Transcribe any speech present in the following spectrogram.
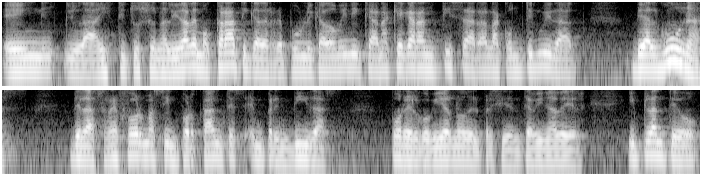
en la institucionalidad democrática de República Dominicana que garantizara la continuidad de algunas de las reformas importantes emprendidas por el gobierno del presidente Abinader y planteó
